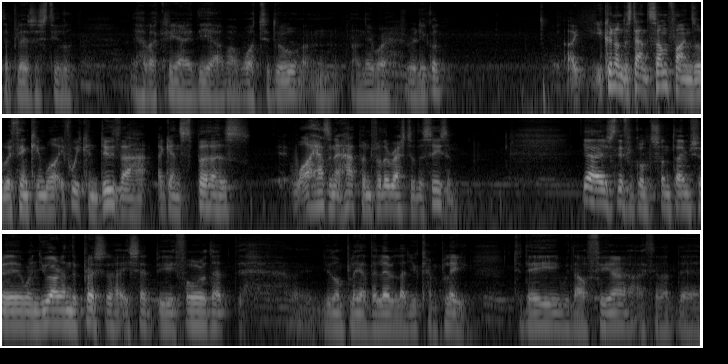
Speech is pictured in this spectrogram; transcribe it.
the players still they have a clear idea about what to do, and, and they were really good. Uh, you can understand some fans will be thinking, well, if we can do that against Spurs, why hasn't it happened for the rest of the season? Yeah, it's difficult sometimes uh, when you are under pressure. I said before that uh, you don't play at the level that you can play. Today, without fear, I think that the,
